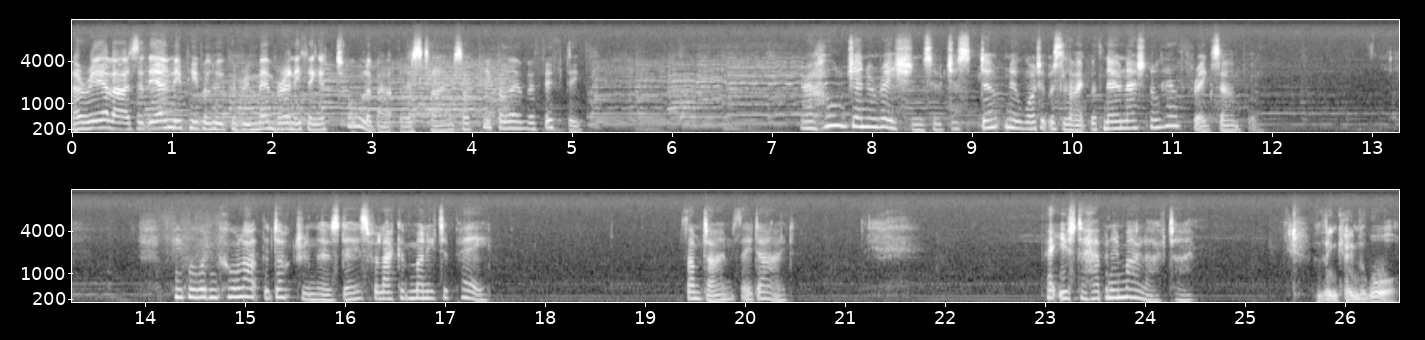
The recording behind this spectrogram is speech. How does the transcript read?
I realized that the only people who could remember anything at all about those times are people over 50. There are whole generations who just don't know what it was like with no national health, for example. People wouldn't call out the doctor in those days for lack of money to pay. Sometimes they died. That used to happen in my lifetime. And then came the war,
